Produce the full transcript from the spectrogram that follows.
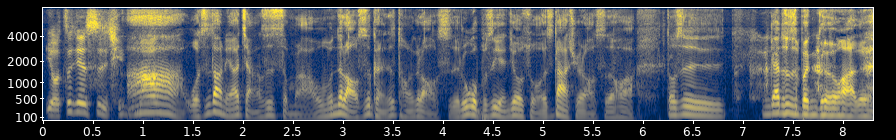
有这件事情啊，我知道你要讲的是什么啦。我们的老师可能是同一个老师，如果不是研究所，而是大学老师的话，都是应该都是分科嘛，对不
